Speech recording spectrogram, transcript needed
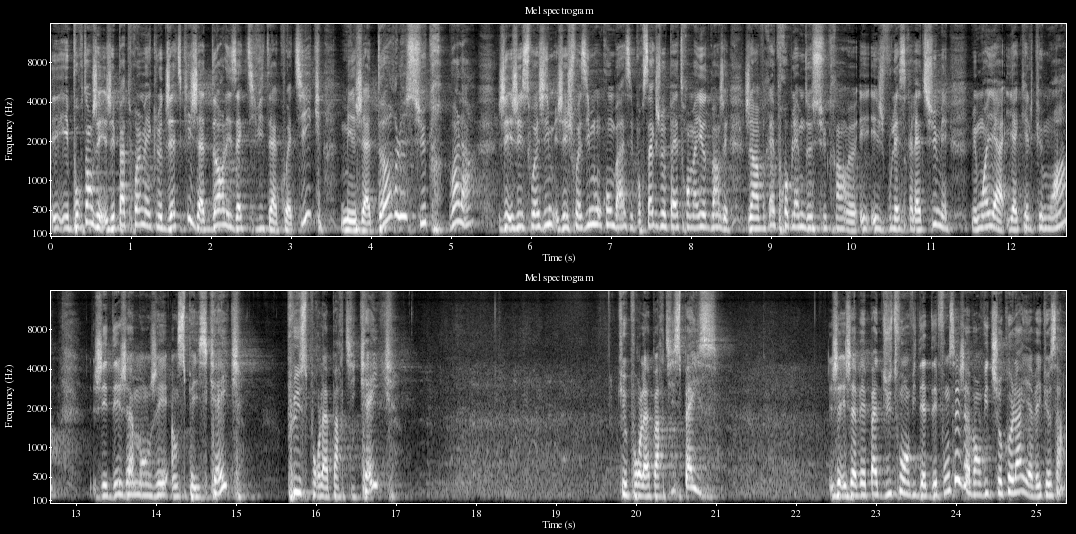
et, et pourtant, j'ai pas de problème avec le jet ski. J'adore les activités aquatiques, mais j'adore le sucre. Voilà, j'ai choisi, j'ai choisi mon combat. C'est pour ça que je veux pas être en maillot de bain. J'ai un vrai problème de sucre hein, et, et je vous laisserai là-dessus. Mais, mais moi, il y a, il y a quelques mois, j'ai déjà mangé un space cake, plus pour la partie cake que pour la partie space. J'avais pas du tout envie d'être défoncé. J'avais envie de chocolat. Il y avait que ça.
